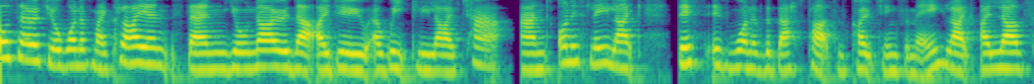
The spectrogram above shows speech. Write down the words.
Also, if you're one of my clients, then you'll know that I do a weekly live chat. And honestly, like, this is one of the best parts of coaching for me. Like, I love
